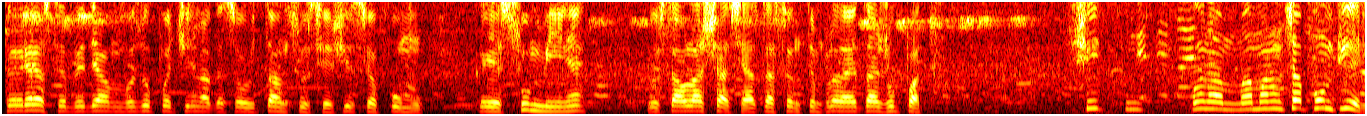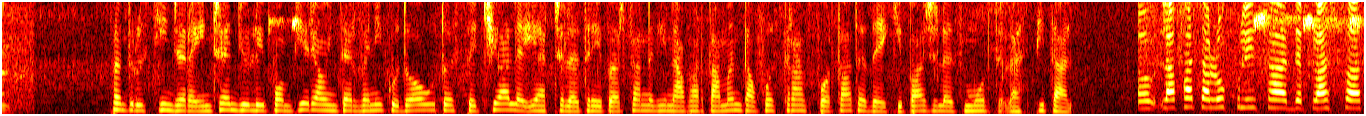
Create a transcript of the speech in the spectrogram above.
fereastră, vedeam, am văzut pe cineva că s-a uitat în sus, ieșit să fumul, că e sub mine, eu stau la șase, asta se întâmplă la etajul 4 și până am anunțat pompierii. Pentru stingerea incendiului, pompierii au intervenit cu două auto speciale, iar cele trei persoane din apartament au fost transportate de echipajele SMURT la spital. La fața locului s-a deplasat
